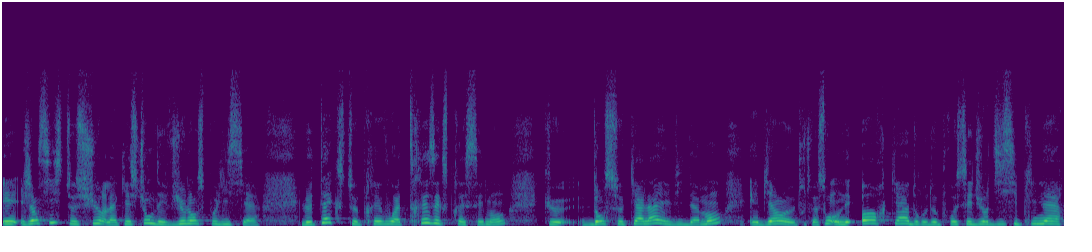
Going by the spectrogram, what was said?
Et j'insiste sur la question des violences policières. Le texte prévoit très expressément que dans ce cas-là, évidemment, eh bien, euh, de toute façon, on est hors cadre de procédure disciplinaire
